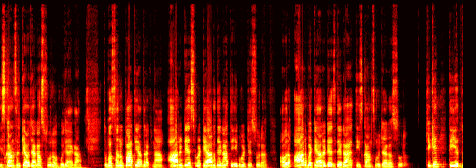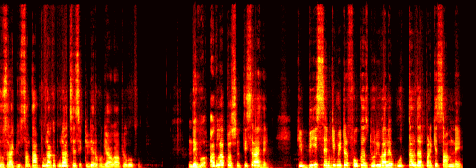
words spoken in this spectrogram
इसका आंसर क्या हो जाएगा? सोलह हो जाएगा। तो बस अनुपात याद रखना आर डैश बटे आर देगा तो एक बटे सोलह, और आर बटे आर डैश देगा तो इसका आंसर हो जाएगा सोलह। ठीक है? तो ये दूसरा क्वेश्चन था, पूरा का पूरा अच्छे से क्लियर हो गया होगा आप लोगों को। देखो, अगला प्रश्न तीसरा है कि 20 सेंटीमीटर फोकस दूरी वाले उत्तल दर्पण के सामने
